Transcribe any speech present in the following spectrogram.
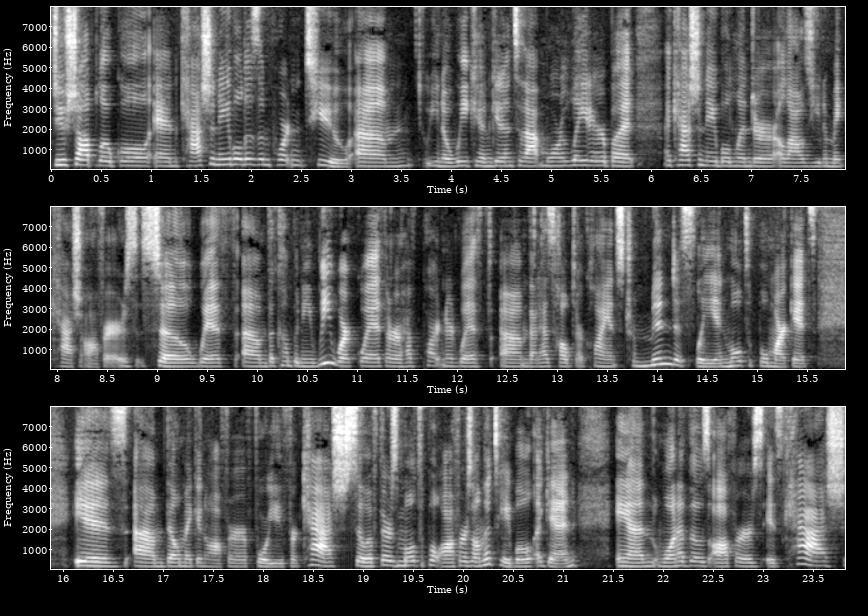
do shop local and cash enabled is important too. Um, you know, we can get into that more later, but a cash enabled lender allows you to make cash offers. So, with um, the company we work with or have partnered with um, that has helped our clients tremendously in multiple markets, is um, they'll make an offer for you for cash. So, if there's multiple offers on the table, again, and one of those offers is cash,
